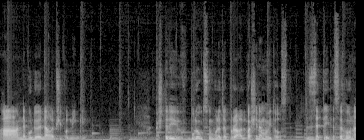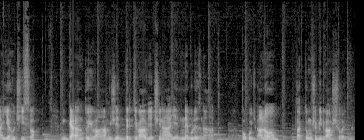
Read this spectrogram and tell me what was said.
a nebo dojedná lepší podmínky. Až tedy v budoucnu budete prodávat vaši nemovitost, zeptejte se ho na jeho čísla. Garantuji vám, že drtivá většina je nebude znát. Pokud ano, tak to může být váš člověk.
